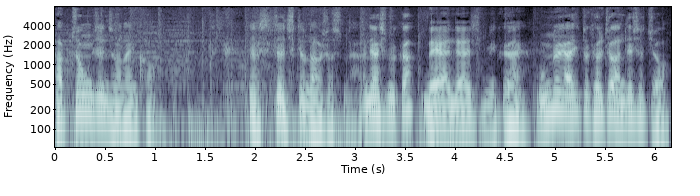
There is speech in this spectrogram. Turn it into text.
박종진 전 앵커. 네, 스튜디오 직접 나오셨습니다. 안녕하십니까? 네, 안녕하십니까. 네, 운명이 아직도 결정 안 되셨죠?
